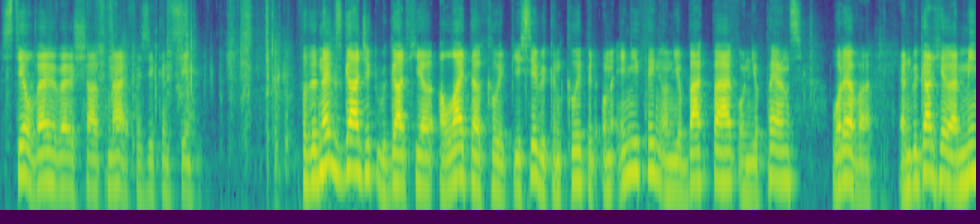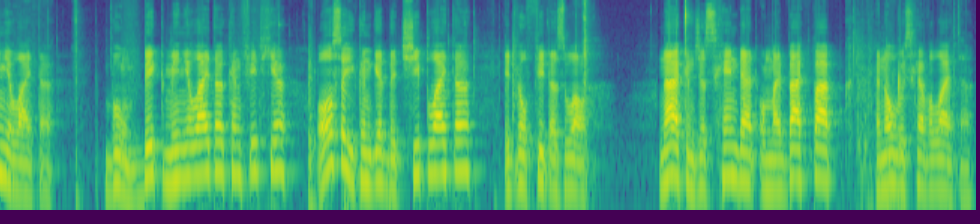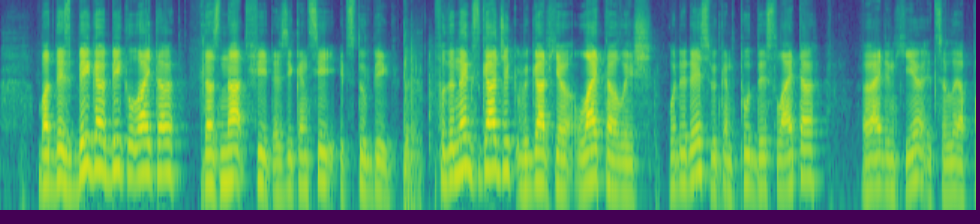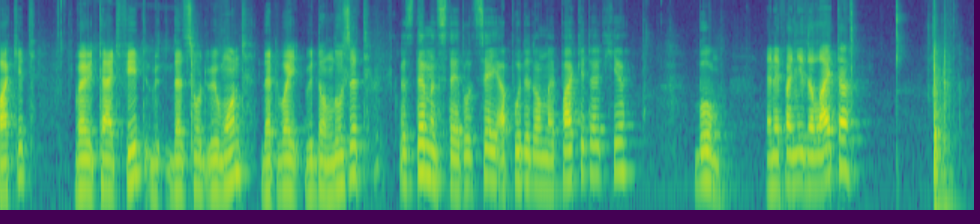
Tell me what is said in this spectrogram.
Still very, very sharp knife, as you can see. For the next gadget, we got here a lighter clip. You see, we can clip it on anything, on your backpack, on your pants, whatever. And we got here a mini lighter. Boom, big mini lighter can fit here. Also, you can get the cheap lighter. It will fit as well. Now I can just hang that on my backpack, and always have a lighter. But this bigger big lighter does not fit. As you can see, it's too big. For the next gadget, we got here lighter leash. What it is, we can put this lighter right in here. It's a little pocket, very tight fit. That's what we want. That way we don't lose it. Let's demonstrate. Let's say I put it on my pocket right here. Boom. And if I need a lighter,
